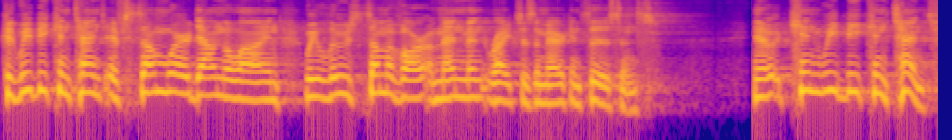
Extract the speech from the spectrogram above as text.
could we be content if somewhere down the line we lose some of our amendment rights as American citizens? You know, can we be content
